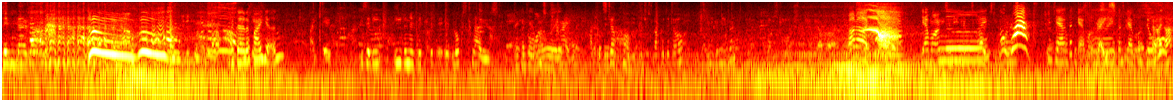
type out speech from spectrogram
didn't know that. I did. He said even if it, it, it looks closed, if I wanted a drink, I could still come and just knock at the door. Can you give me a drink? Rồi Chào mọi. Xin chào tất cả mọi người Con chào cô chú. That.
